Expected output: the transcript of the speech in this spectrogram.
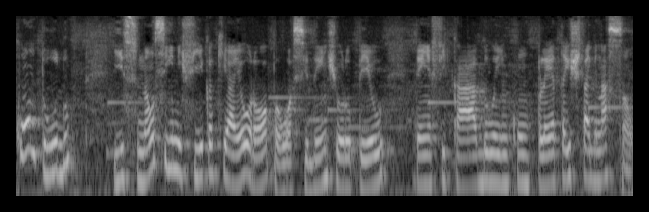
Contudo, isso não significa que a Europa, o Ocidente europeu, tenha ficado em completa estagnação.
